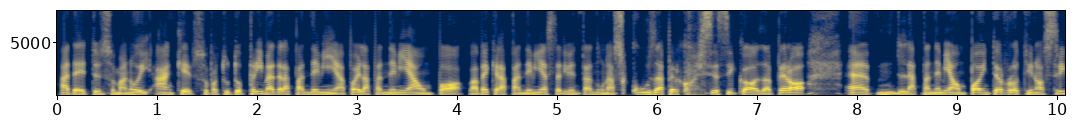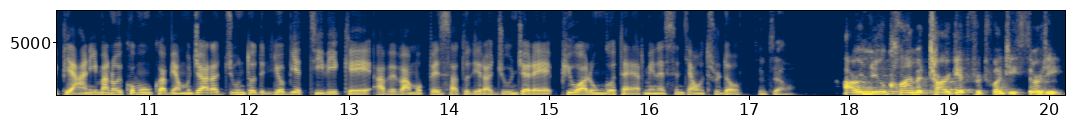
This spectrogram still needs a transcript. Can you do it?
ha detto, insomma, noi anche soprattutto prima della pandemia, poi la pandemia un po', vabbè che la pandemia sta diventando una scusa per qualsiasi cosa, però eh, la pandemia ha un po' interrotto i nostri piani, ma noi comunque abbiamo già raggiunto degli obiettivi che avevamo pensato di raggiungere più a lungo termine. Sentiamo Trudeau. Sentiamo. Our new climate target for 2030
